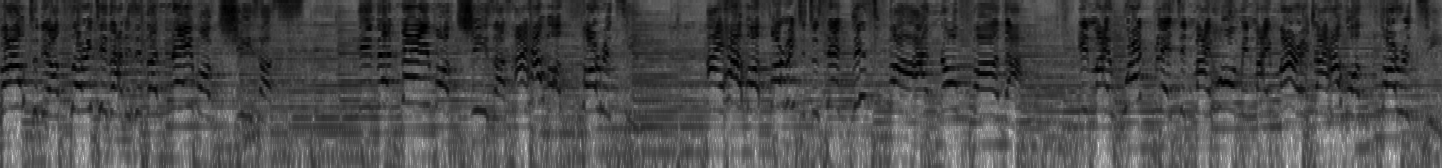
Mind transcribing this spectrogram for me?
bow to the authority that is in the name of Jesus. In the name of Jesus, I have authority. I have authority to say this far and no further. In my workplace, in my home, in my marriage, I have authority.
